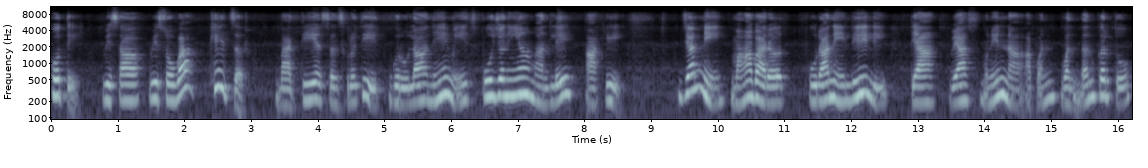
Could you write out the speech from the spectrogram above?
होते. विसा विसोबा खेचर. भारतीय संस्कृतीत गुरुला नेहमीच पूजनीय मानले आहे. ज्यांनी महाभारत पुराणे लिहिली त्या व्यास मुनींना आपण वंदन करतो.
